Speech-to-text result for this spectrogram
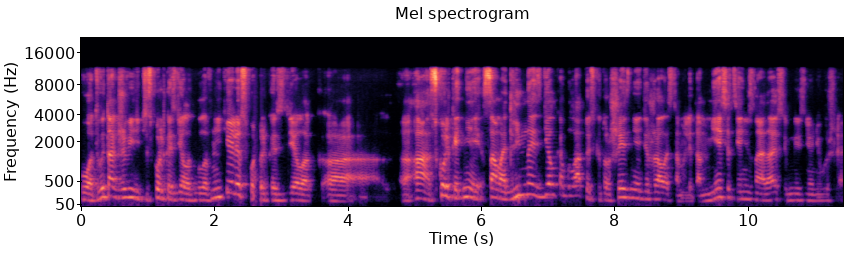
Вот, вы также видите, сколько сделок было в неделю, сколько сделок а, сколько дней самая длинная сделка была, то есть которая 6 дней держалась, там, или там месяц, я не знаю, да, если мы из нее не вышли.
